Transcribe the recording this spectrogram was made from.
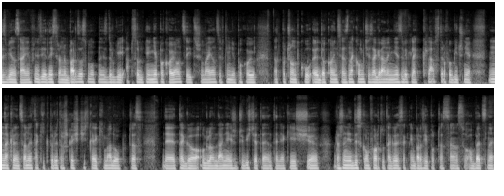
związaniem. Film z jednej strony bardzo smutny, z drugiej absolutnie niepokojący i trzymający w tym niepokoju od początku e, do końca. Znakomicie zagrany, niezwykle klaustrofobicznie nakręcony, taki, który troszkę ściska jak imadło podczas e, tego oglądania i rzeczywiście ten, ten jakieś wrażenie dyskomfortu komfortu, także jest jak najbardziej podczas sensu obecny.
